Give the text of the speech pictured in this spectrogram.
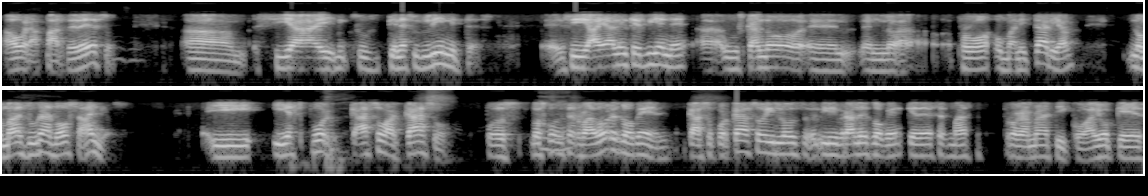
Ahora, aparte de eso, um, si hay, tiene sus límites. Eh, si hay alguien que viene uh, buscando el, el parole humanitaria, nomás dura dos años. Y, y es por caso a caso pues los conservadores lo ven caso por caso y los liberales lo ven que debe ser más programático, algo que es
